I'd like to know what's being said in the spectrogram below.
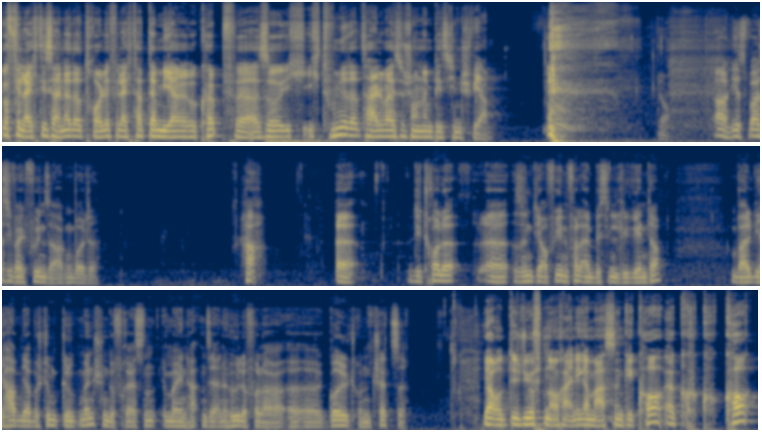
Oh, vielleicht ist einer der Trolle, vielleicht hat er mehrere Köpfe. Also ich, ich tue mir da teilweise schon ein bisschen schwer. ja. Ah, jetzt weiß ich, was ich vorhin sagen wollte. Ha. Äh, die Trolle äh, sind ja auf jeden Fall ein bisschen intelligenter, weil die haben ja bestimmt genug Menschen gefressen. Immerhin hatten sie eine Höhle voller äh, äh Gold und Schätze. Ja, und die dürften auch einigermaßen geko äh, ko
